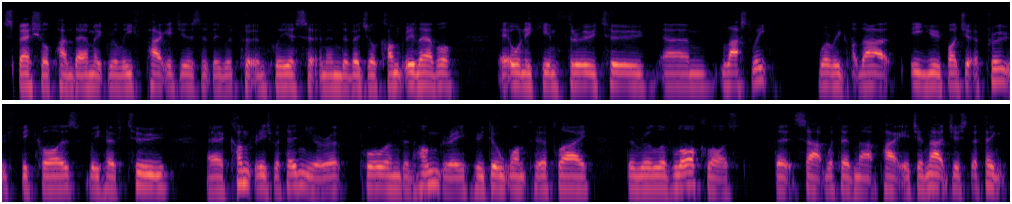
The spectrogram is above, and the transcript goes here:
special pandemic relief packages that they would put in place at an individual country level. It only came through to um, last week where we got that EU budget approved because we have two uh, countries within Europe, Poland and Hungary, who don't want to apply the rule of law clause that sat within that package. And that just, I think,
